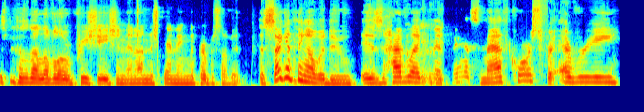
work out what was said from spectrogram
just because of that level of appreciation and understanding the purpose of it. The second thing I would do is have like an advanced math course for every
